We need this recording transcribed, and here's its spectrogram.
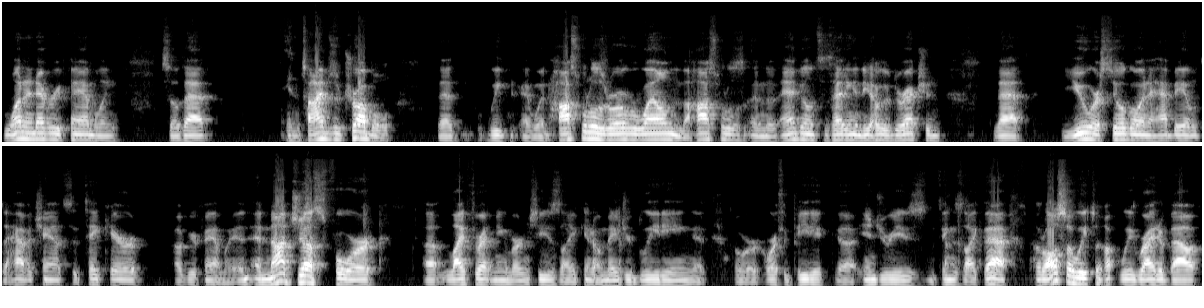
one in every family, so that in times of trouble, that we and when hospitals are overwhelmed the hospitals and the ambulance is heading in the other direction, that you are still going to have, be able to have a chance to take care of your family, and and not just for uh, life-threatening emergencies like you know major bleeding or orthopedic uh, injuries and things like that, but also we t- we write about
